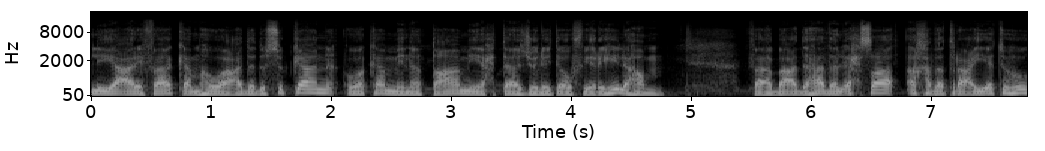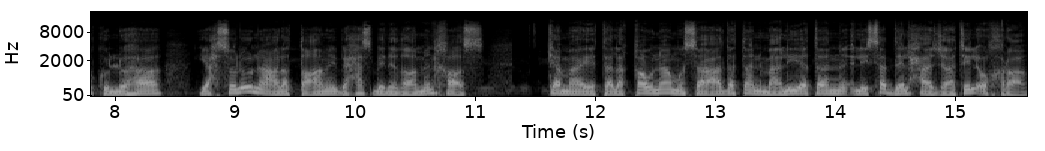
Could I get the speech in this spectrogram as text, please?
ليعرف كم هو عدد السكان وكم من الطعام يحتاج لتوفيره لهم. فبعد هذا الإحصاء أخذت رعيته كلها يحصلون على الطعام بحسب نظام خاص. كما يتلقون مساعدة مالية لسد الحاجات الأخرى.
